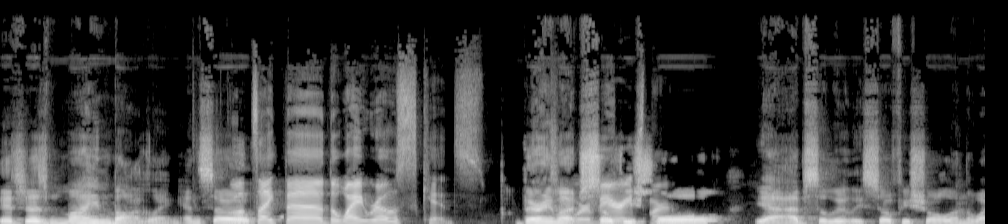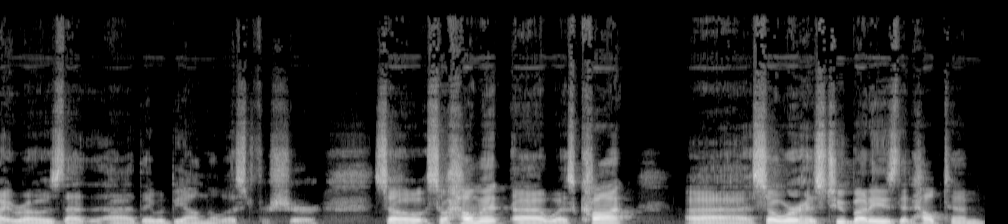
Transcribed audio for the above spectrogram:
It's just mind boggling and so well, it's like the the white rose kids. Very much. sophie scholl. Yeah absolutely. Sophie scholl and the white rose that uh, they would be on the list for sure. So so helmut uh, was caught. Uh, so were his two buddies that helped him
